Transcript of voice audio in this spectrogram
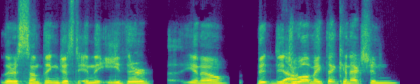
there's something just in the ether. Uh, you know, did, did yeah. you all make that connection?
